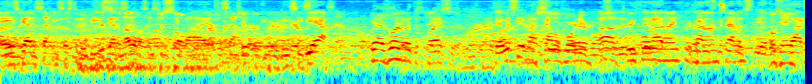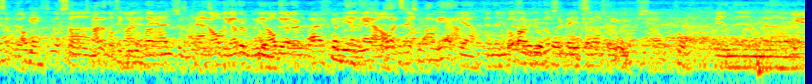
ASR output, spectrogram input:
A's got a sound system, and B's got a sound system. You buy the sound version, DCC. Yeah. Yeah, I was wondering what the prices were. I- Yeah, we see them out in California every once in a Uh, while. $349 for the They're kind of- they're kind of, you know, Okay. flat sound, Okay. You'll sell a ton of Um, I those think we didn't add 911s and, and all the other, you know, all the other. Uh, it's gonna be yeah, yeah, all that stuff. one. Oh yeah. Yeah, and then we'll Those probably are- do a those full are page on sales Turbo. too. So, and then uh, Yeah,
